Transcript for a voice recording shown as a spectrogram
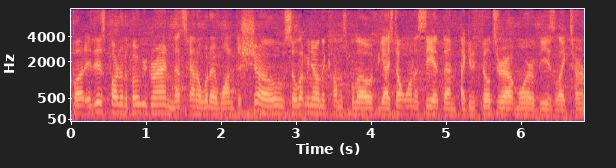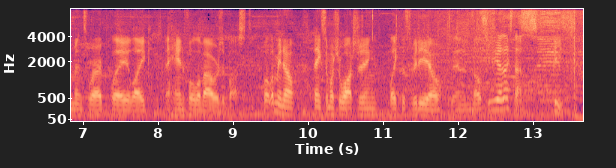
but it is part of the poker grind, and that's kind of what I wanted to show. So let me know in the comments below. If you guys don't want to see it, then I can filter out more of these like tournaments where I play like a handful of hours of bust. But let me know. Thanks so much for watching. Like this video, and I'll see you guys next time. Peace.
